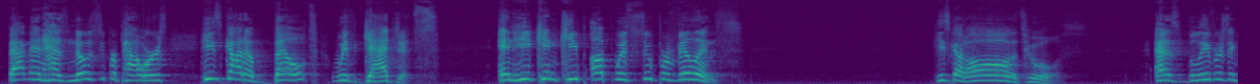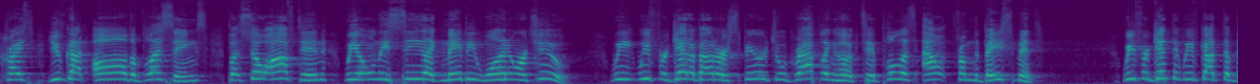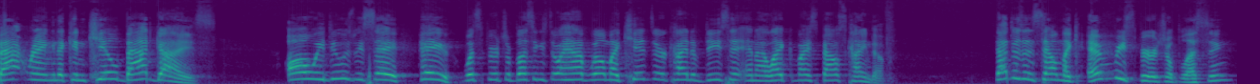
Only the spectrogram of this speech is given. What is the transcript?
Batman has no superpowers. He's got a belt with gadgets and he can keep up with supervillains. He's got all the tools. As believers in Christ, you've got all the blessings, but so often we only see like maybe one or two. We, we forget about our spiritual grappling hook to pull us out from the basement. We forget that we've got the bat ring that can kill bad guys. All we do is we say, hey, what spiritual blessings do I have? Well, my kids are kind of decent and I like my spouse kind of. That doesn't sound like every spiritual blessing.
